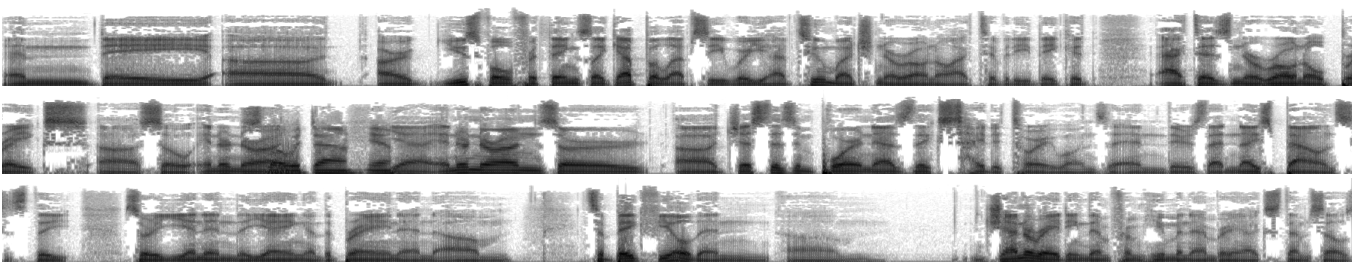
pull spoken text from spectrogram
and they uh, are useful for things like epilepsy, where you have too much neuronal activity. They could act as neuronal brakes. Uh, so interneuron Slow it down. Yeah. yeah, interneurons are uh, just as important as the excitatory ones, and there's that nice balance. It's the sort of yin and the yang of the brain, and um, it's a big field, and um, generating them from human embryonic stem cells,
